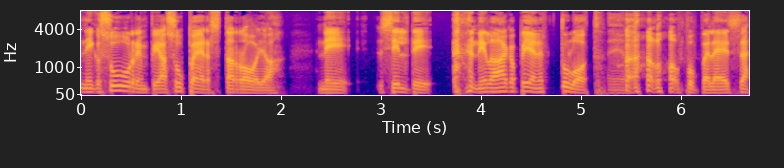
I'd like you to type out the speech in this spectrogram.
niin suurimpia superstaroja, niin silti niillä on aika pienet tulot niin loppupeleissä.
